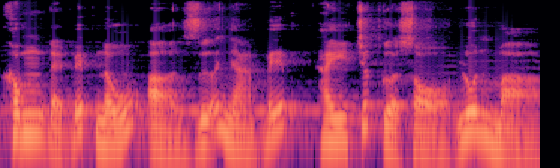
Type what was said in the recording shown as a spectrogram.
không để bếp nấu ở giữa nhà bếp hay trước cửa sổ luôn mở.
